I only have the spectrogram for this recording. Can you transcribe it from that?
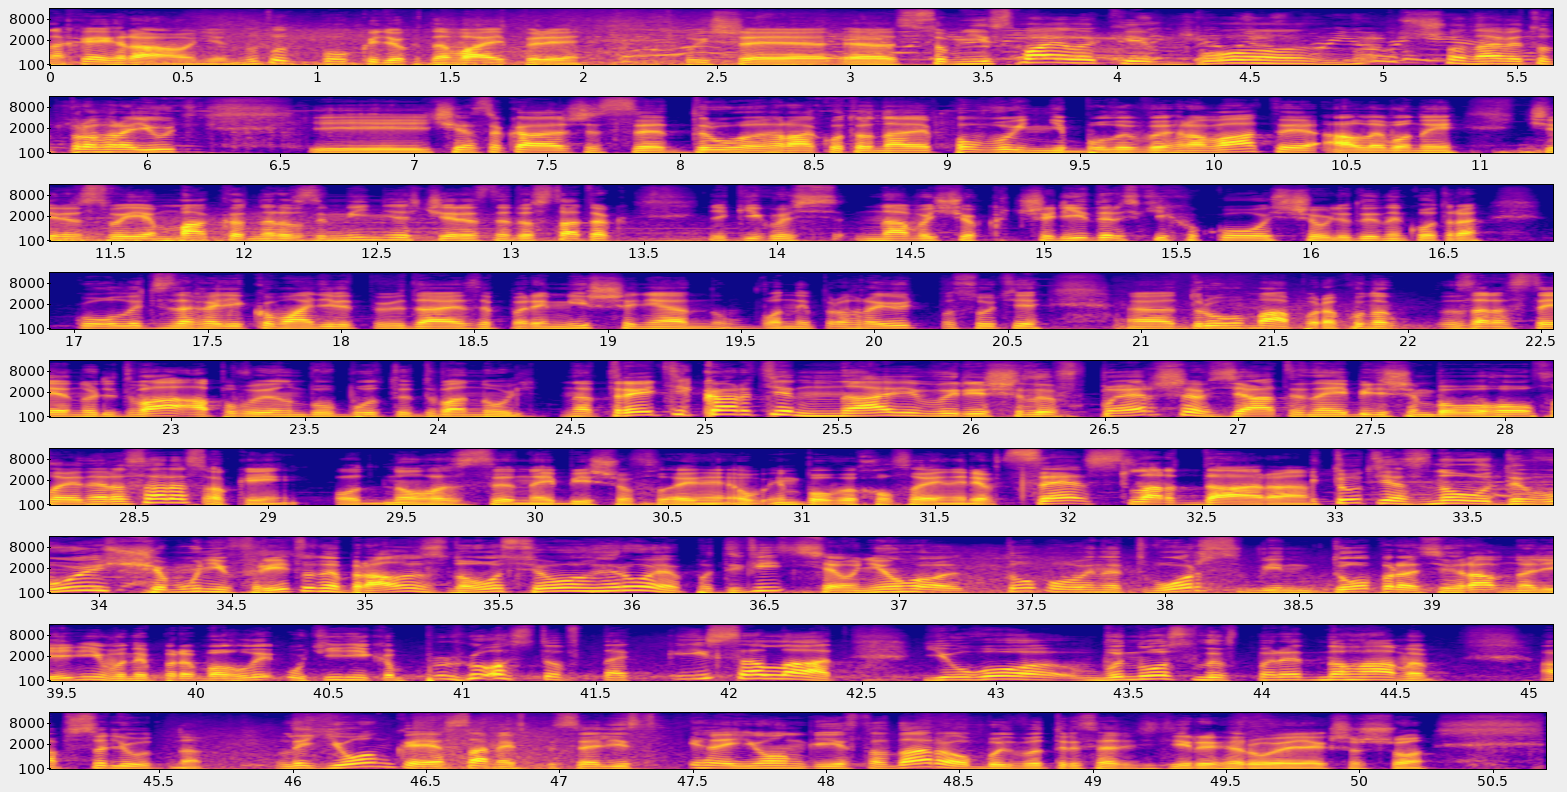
на хайграунді. Ну тут покидьок на вайпері пише е, сумні смайлики, бо ну що навіть тут програють. І чесно кажучи, це друга гра, яку навіть повинні були вигравати, але вони через своє макронерозуміння, через недостаток якихось навичок чи лідерських у когось, чи у людини, котра колить взагалі команді, відповідає за переміщення. Ну вони програють по суті е, другу мапу. Рахунок зараз стає 0-2, а повинен був бути 2-0. На третій карті Наві вирішили вперше взяти найбільш імбового офлейнера зараз. Окей, одного з найбільш офлейн... імбових офлейнерів. Це Слардара. І тут я знову дивуюсь, чому Ніфріту не брали знову цього героя. Подивіться, у нього топовий нетворс, він добре зіграв на лінії. Вони перемогли у Тініка просто в такий салат. Його виносили вперед ногами. Абсолютно. Легіонка, я сам як спеціаліст і Легіонка і Слардара, обидва 30 тіри герої, якщо що.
